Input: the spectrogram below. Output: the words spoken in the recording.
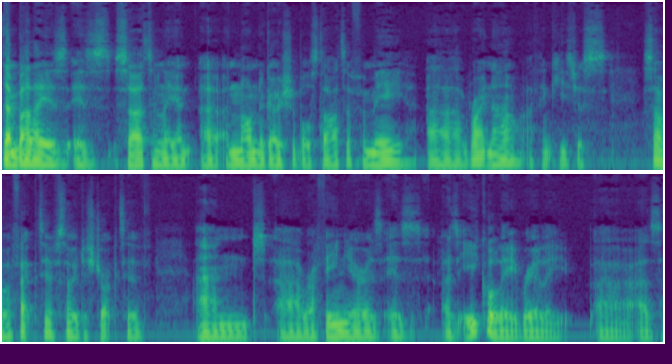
Dembele is is certainly an, a, a non-negotiable starter for me uh, right now. I think he's just so effective, so destructive, and uh, Raphinha is is as equally really uh, as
